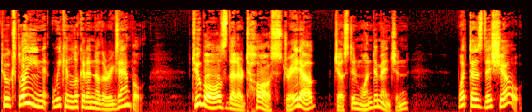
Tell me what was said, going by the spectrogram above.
To explain, we can look at another example. Two balls that are tossed straight up, just in one dimension. What does this show?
